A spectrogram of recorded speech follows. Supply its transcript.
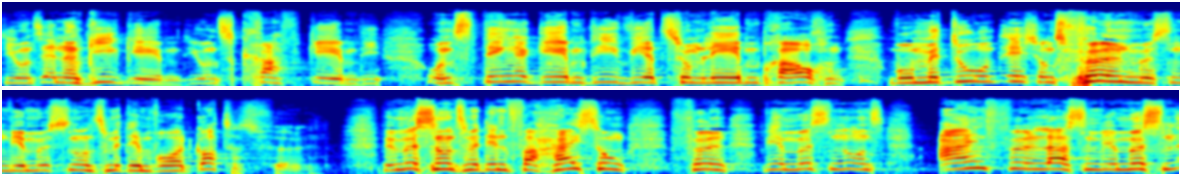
die uns Energie geben, die uns Kraft geben, die uns Dinge geben, die wir zum Leben brauchen, womit du und ich uns füllen müssen. Wir müssen uns mit dem Wort Gottes füllen. Wir müssen uns mit den Verheißungen füllen. Wir müssen uns einfüllen lassen. Wir müssen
